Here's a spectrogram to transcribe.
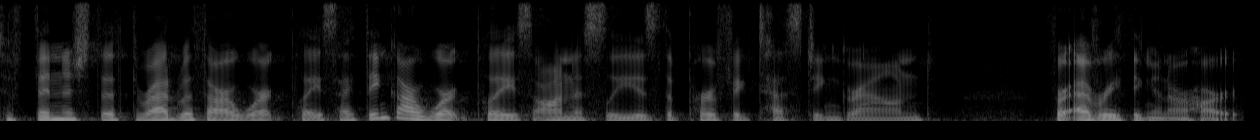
to finish the thread with our workplace, I think our workplace, honestly, is the perfect testing ground for everything in our heart.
